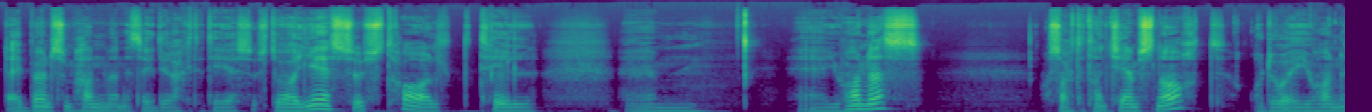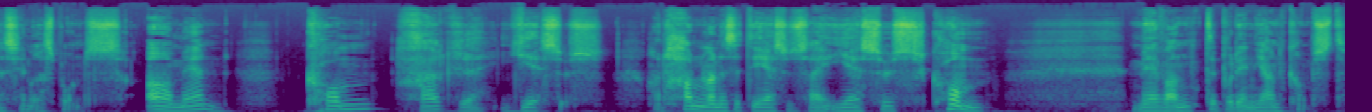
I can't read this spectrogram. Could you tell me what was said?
det er en bønn som henvender seg direkte til Jesus. Da har Jesus talt til um, Johannes og sagt at han kommer snart, og da er Johannes sin respons Amen. Kom, Herre Jesus. Han henvender seg til Jesus og sier, Jesus, kom. Vi venter på din gjenkomst.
